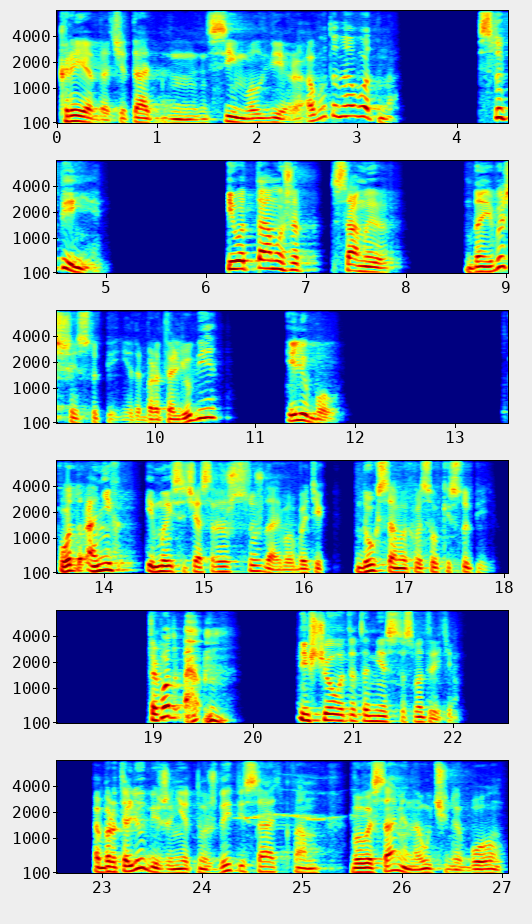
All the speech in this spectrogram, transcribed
кредо, читать символ веры, а вот она, вот она, ступени. И вот там уже самые наивысшие ступени – это братолюбие и любовь. Вот о них и мы сейчас рассуждаем, об этих двух самых высоких ступенях. Так вот, еще вот это место, смотрите. О братолюбии же нет нужды писать к вам, вы вы сами научены Богом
